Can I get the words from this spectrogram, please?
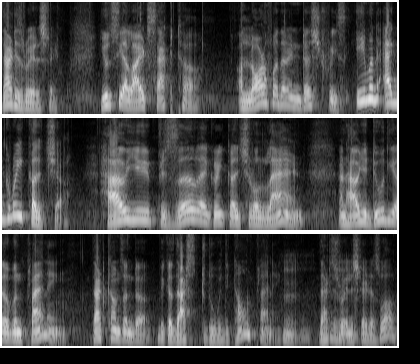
that is real estate you see allied allies act of other industries even agriculture how you preserve agricultural land, and how you do the urban planning. That comes under, because that's to do with the town planning. Hmm. That is real estate as well.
